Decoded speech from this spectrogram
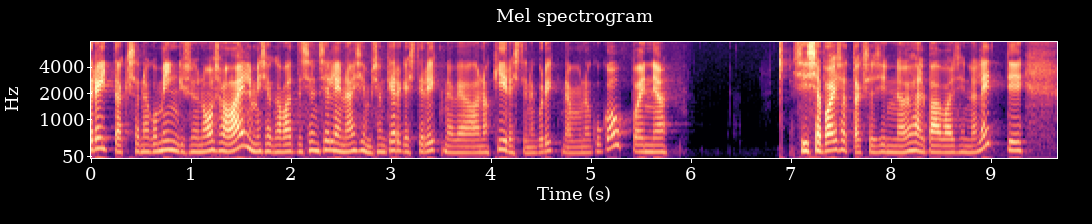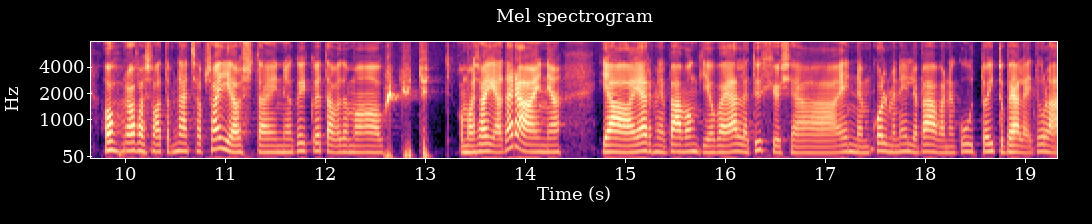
treitakse nagu mingisugune osa valmis, aga vaata, see on selline asi, mis on kergesti riknev ja noh, kiiresti nagu riknev nagu kaup, on ju siis see paisatakse sinna ühel päeval sinna letti. Oh, rahvas vaatab, näed, saab saia osta, onju, kõik võtavad oma, oma saiad ära, onju. ja järgmine päev ongi juba jälle tühjus ja ennem kolme-nelja päeva nagu uut toitu peale ei tule.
